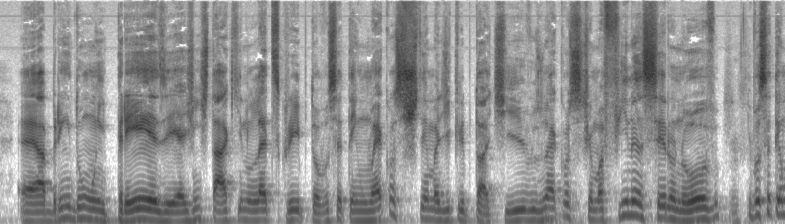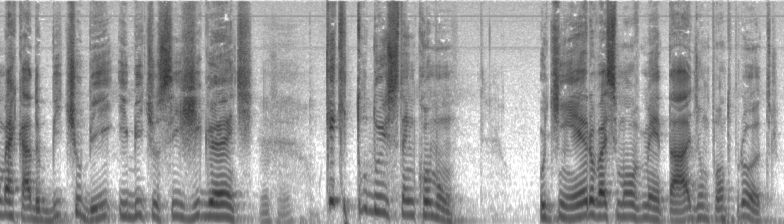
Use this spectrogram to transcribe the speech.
abrindo uma empresa e a gente está aqui no Let's Crypto, você tem um ecossistema de criptoativos, um ecossistema financeiro novo, e você tem um mercado B2B e B2C gigante. O que, que tudo isso tem em comum? O dinheiro vai se movimentar de um ponto para o outro.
